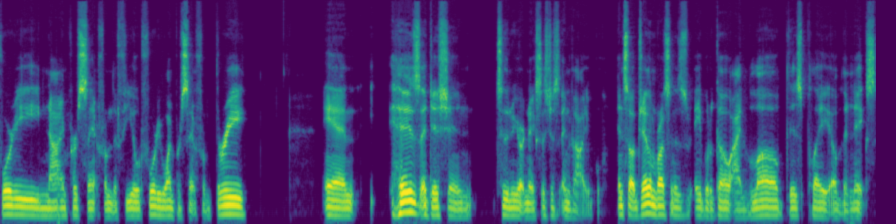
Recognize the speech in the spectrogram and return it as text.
49% from the field, 41% from three. And his addition to the New York Knicks is just invaluable. And so if Jalen Brunson is able to go, I love this play of the Knicks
